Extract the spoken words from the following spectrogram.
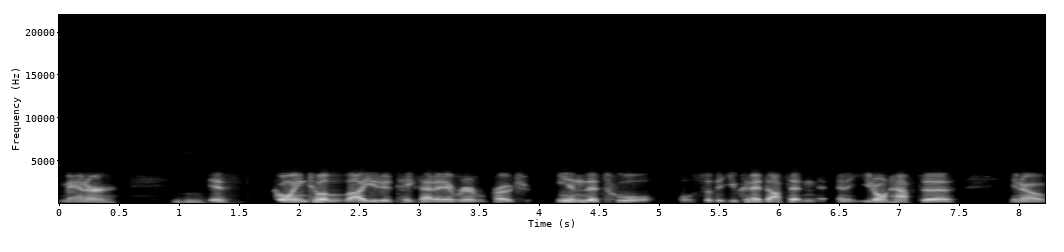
manner mm-hmm. is going to allow you to take that iterative approach in the tool so that you can adopt it and, and you don't have to you know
